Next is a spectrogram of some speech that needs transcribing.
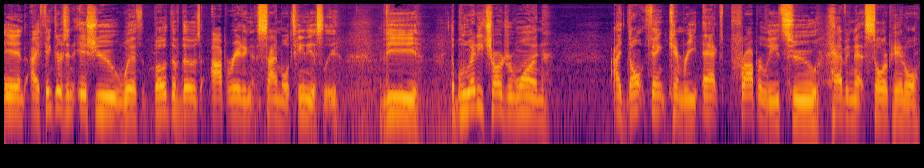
And I think there's an issue with both of those operating simultaneously. The, the Bluetti Charger 1 I don't think can react properly to having that solar panel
